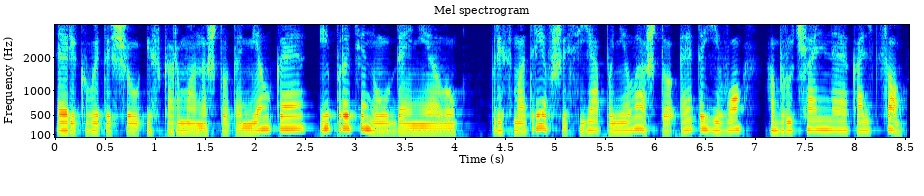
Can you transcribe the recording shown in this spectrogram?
Эрик вытащил из кармана что-то мелкое и протянул Дэниелу. Присмотревшись, я поняла, что это его обручальное кольцо.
